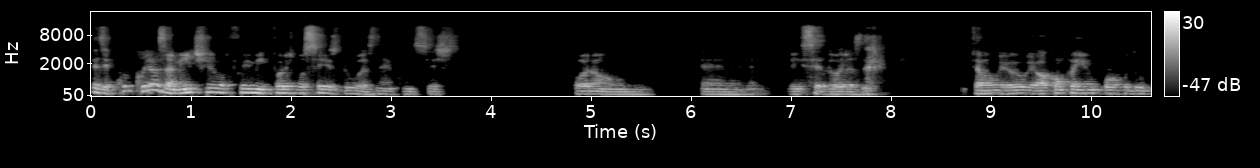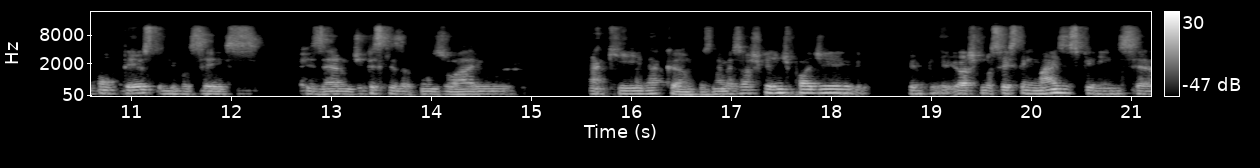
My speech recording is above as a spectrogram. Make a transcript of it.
Quer dizer, curiosamente, eu fui mentor de vocês duas, né? Quando vocês foram é, vencedoras, né? Então, eu, eu acompanhei um pouco do contexto que vocês fizeram de pesquisa com o usuário aqui na campus, né? Mas eu acho que a gente pode, eu acho que vocês têm mais experiência,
